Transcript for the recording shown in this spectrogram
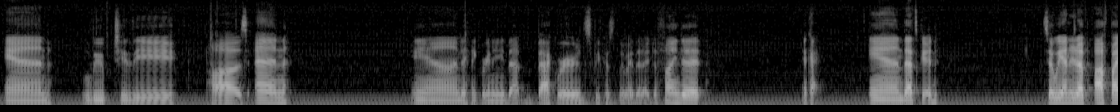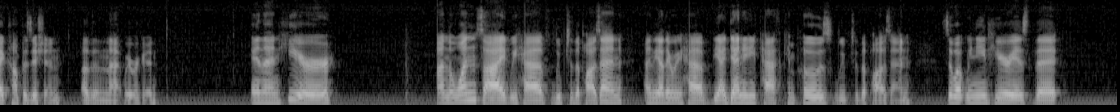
and loop to the pos n. And I think we're going to need that backwards because of the way that I defined it. OK. And that's good. So we ended up off by a composition. Other than that, we were good. And then here, on the one side, we have loop to the pos n. On the other, we have the identity path compose loop to the pos n. So what we need here is that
